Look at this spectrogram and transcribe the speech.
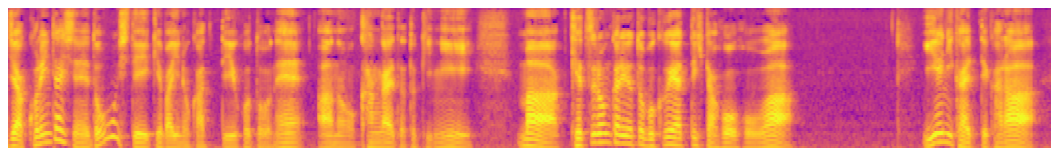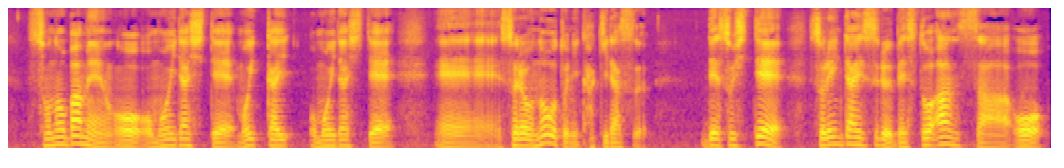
じゃあこれに対してね、どうしていけばいいのかっていうことをね、あの、考えたときに、まあ、結論から言うと僕がやってきた方法は、家に帰ってから、その場面を思い出して、もう一回思い出して、えーそれをノートに書き出す。で、そして、それに対するベストアンサーを、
